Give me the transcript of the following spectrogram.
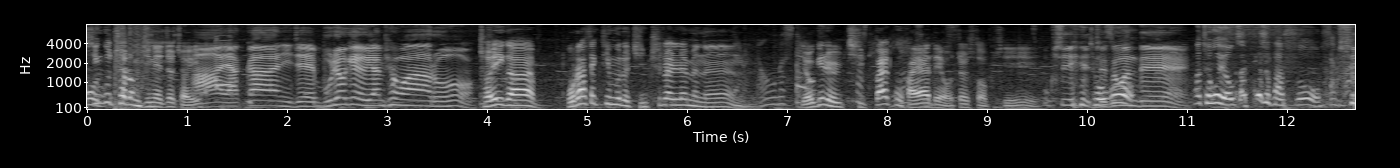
친구처럼 지내죠 저희. 아, 약간 이제 무력에 의한 평화로. 저희가 보라색 팀으로 진출하려면은 여기를 짓밟고 가야 돼요. 어쩔 수 없이. 혹시 저거- 죄송한데 아, 저거 영상에서 봤어. 혹시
